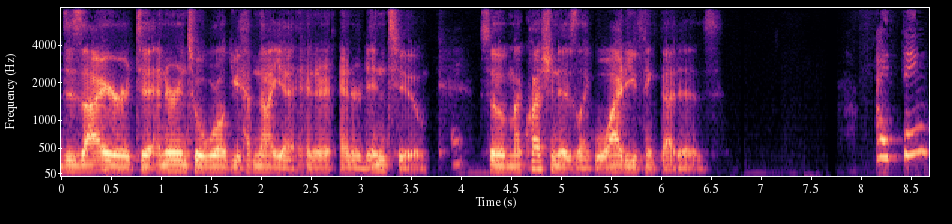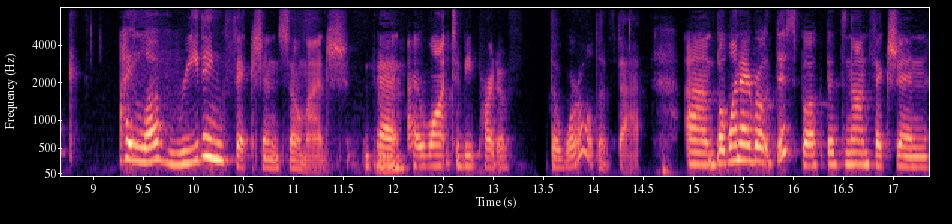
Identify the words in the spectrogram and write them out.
desire to enter into a world you have not yet enter, entered into. So my question is like why do you think that is? I think i love reading fiction so much that mm. i want to be part of the world of that. Um, but when I wrote this book that's nonfiction,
